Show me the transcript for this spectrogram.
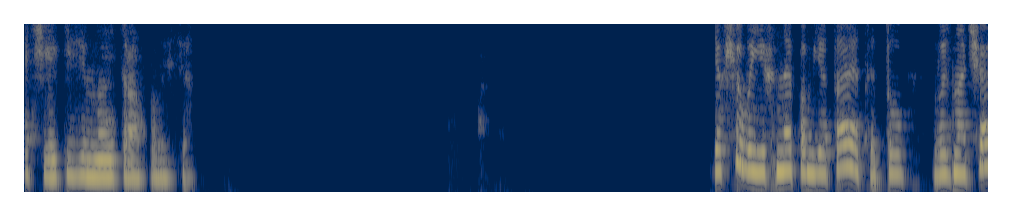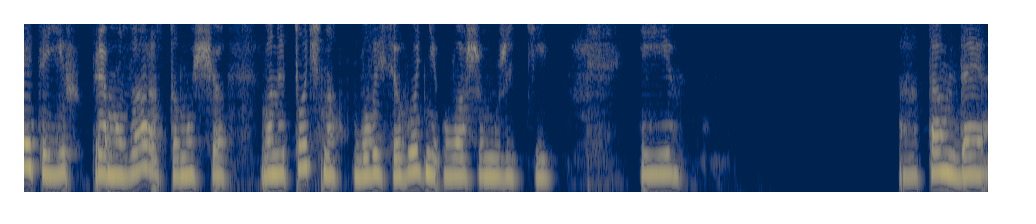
речі, які зі мною трапилися. Якщо ви їх не пам'ятаєте, то визначайте їх прямо зараз, тому що вони точно були сьогодні у вашому житті. І там, де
